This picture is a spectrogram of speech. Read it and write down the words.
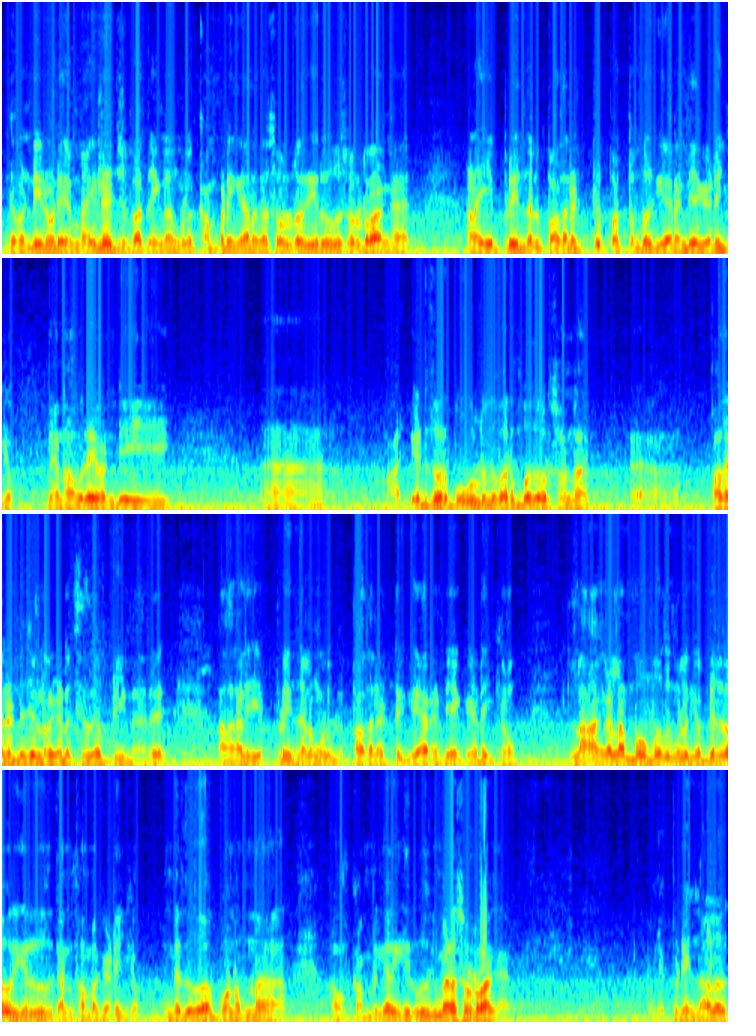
இந்த வண்டியினுடைய மைலேஜ் பார்த்தீங்கன்னா உங்களுக்கு கம்பெனிக்காரங்க சொல்கிறது இருபது சொல்கிறாங்க ஆனால் எப்படி இருந்தாலும் பதினெட்டு பத்தொம்பது கேரண்டியாக கிடைக்கும். ஏன்னா அவரே வண்டி எடுத்து ஒரு பூவிலேருந்து வரும்போது அவர் சொன்னார். பதினெட்டு சில்லரை கிடச்சிது அப்படின்னாரு. அதனால் எப்படி இருந்தாலும் உங்களுக்கு பதினெட்டு கேரண்டியாக கிடைக்கும். லாங்கெல்லாம் போகும்போது உங்களுக்கு எப்படி இருந்தாலும் ஒரு இருபது கன்ஃபார்மாக கிடைக்கும். மெதுவாக போனோம்னா அவங்க கம்பெனிக்காரங்க இருபதுக்கு மேலே சொல்கிறாங்க எப்படி இருந்தாலும்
